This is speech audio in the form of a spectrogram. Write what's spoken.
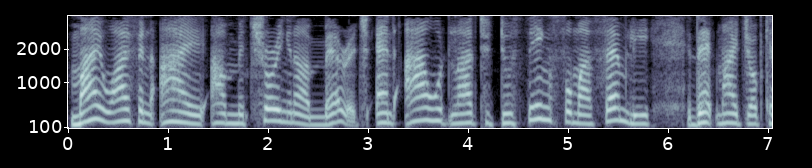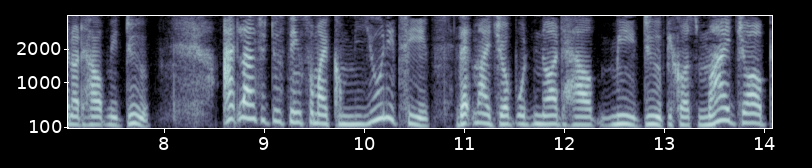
My wife and I are maturing in our marriage and I would like to do things for my family that my job cannot help me do. I'd like to do things for my community that my job would not help me do because my job,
